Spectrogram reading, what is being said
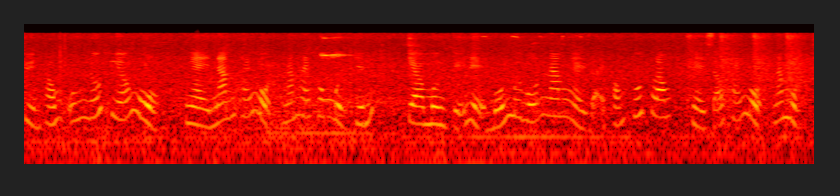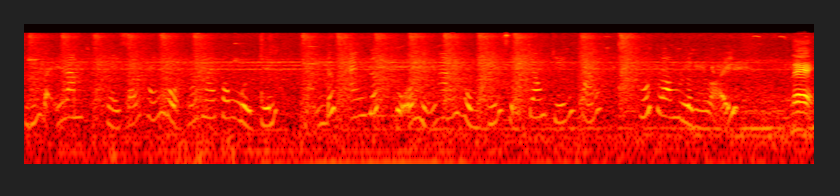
truyền thống uống nước nhớ nguồn. Ngày 5 tháng 1 năm 2019, chào mừng kỷ niệm 44 năm ngày giải phóng Phước Long, ngày 6 tháng 1 năm 1975, ngày 6 tháng 1 năm 2019, mảnh đức an đức của những anh hùng chiến sĩ trong chiến thắng Phước Long lừng lẫy. Nè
